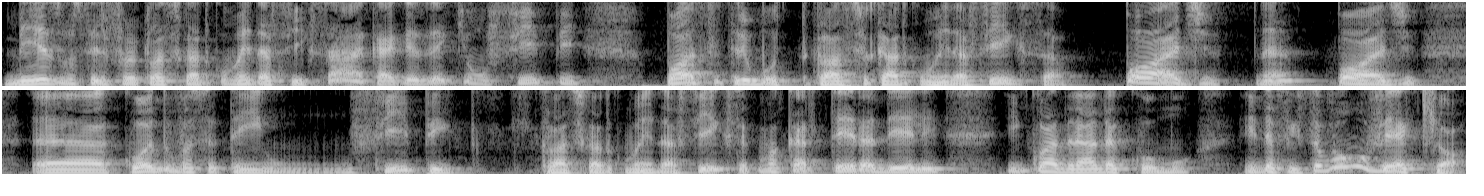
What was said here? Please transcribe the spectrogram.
mesmo se ele for classificado como renda fixa. Ah, quer dizer que um FIP pode ser classificado como renda fixa? Pode, né? Pode. É, quando você tem um FIP classificado como renda fixa, com uma carteira dele enquadrada como renda fixa. Então vamos ver aqui, ó.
